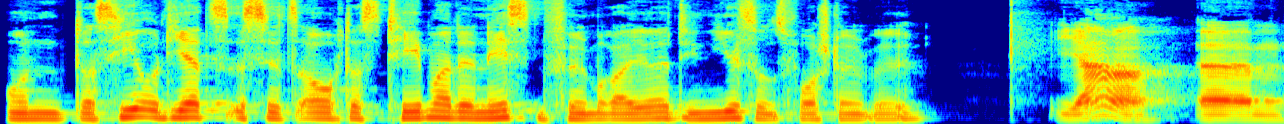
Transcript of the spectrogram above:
Und das Hier und Jetzt ist jetzt auch das Thema der nächsten Filmreihe, die Nils uns vorstellen will. Ja, ähm,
